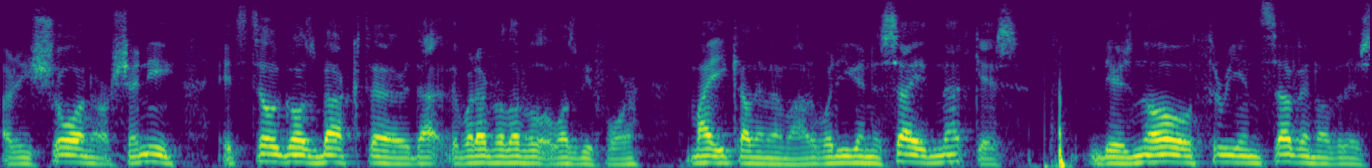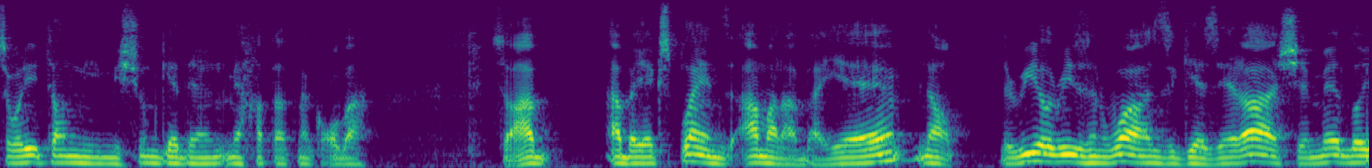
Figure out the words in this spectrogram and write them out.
a rishon or shani, it still goes back to that whatever level it was before. What are you going to say in that case? There's no three and seven over there. So what are you telling me? Mishum geder mehatat nakoba. So Ab- explains. Amar Abaye. No, the real reason was gezerah shemed lo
